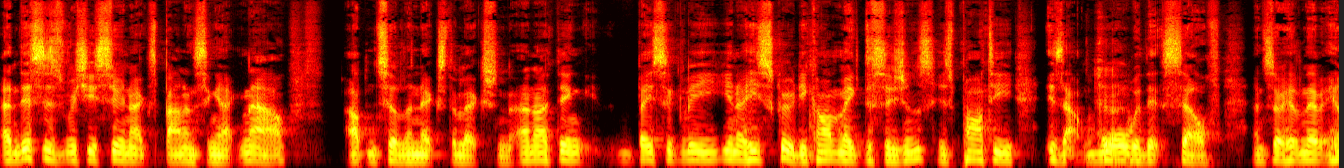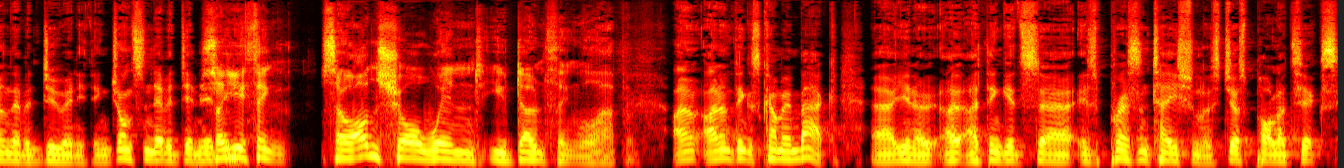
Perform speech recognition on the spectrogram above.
And this is Rishi Sunak's balancing act now up until the next election. And I think basically, you know, he's screwed. He can't make decisions. His party is at war with itself. And so he'll never, he'll never do anything. Johnson never did anything. So you think, so onshore wind, you don't think will happen? I don't, I don't think it's coming back. Uh, you know, I, I, think it's uh, it's presentational. It's just politics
